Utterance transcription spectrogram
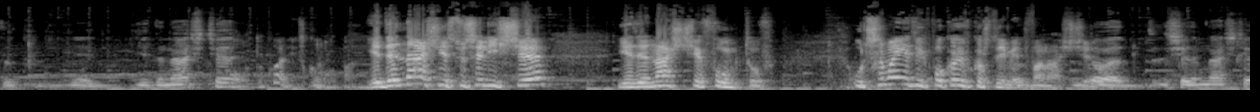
To, nie, 11? O, dokładnie, skumał pan. 11, słyszeliście? 11 funtów. Utrzymanie tych pokojów kosztuje mnie 12. Dobra, 17?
